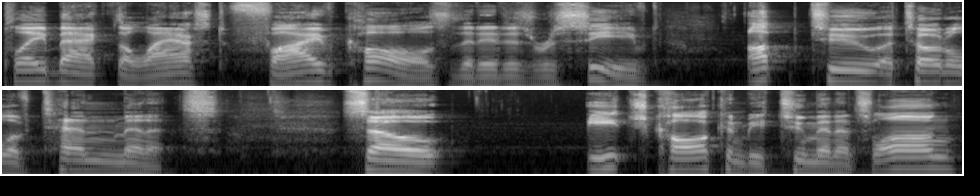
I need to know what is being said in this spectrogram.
play back the last five calls that it has received up to a total of 10 minutes. So each call can be two minutes long.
